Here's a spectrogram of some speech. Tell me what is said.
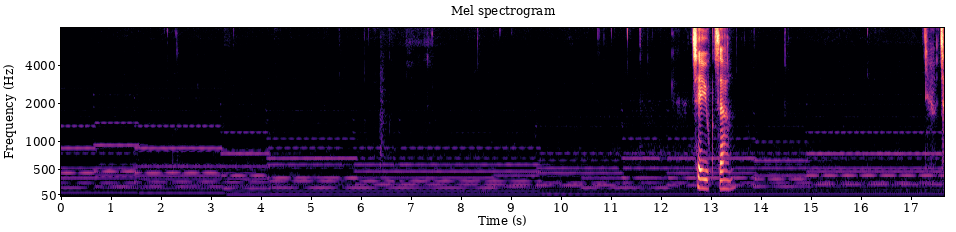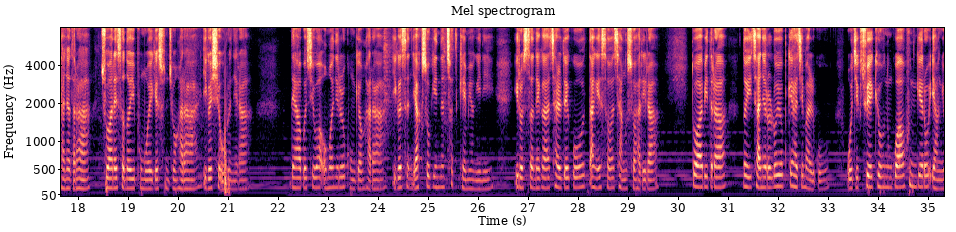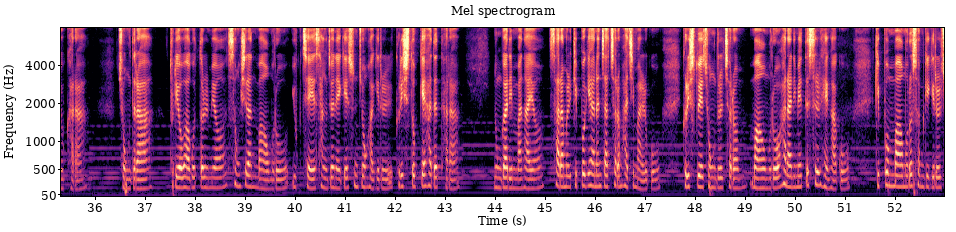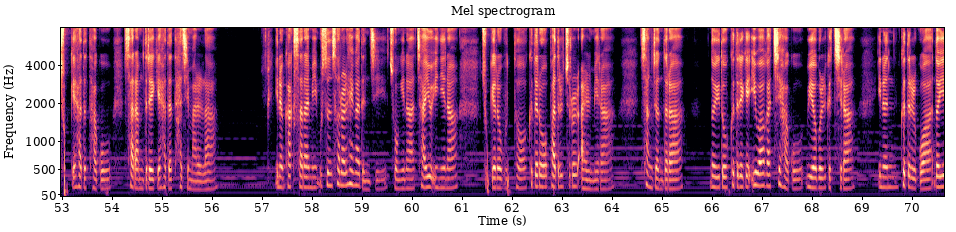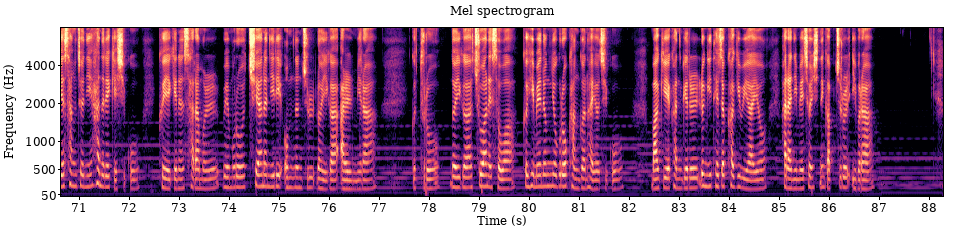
제6장. 자녀들아 주 안에서 너희 부모에게 순종하라. 이것이 옳으니라. 내 아버지와 어머니를 공경하라. 이것은 약속이 있는 첫 계명이니 이로써 내가 잘되고 땅에서 장수하리라. 또 아비들아 너희 자녀를 노엽게 하지 말고 오직 주의 교훈과 훈계로 양육하라. 종들아 두려워하고 떨며 성실한 마음으로 육체의 상전에게 순종하기를 그리스도께 하듯 하라. 눈가림만 하여 사람을 기쁘게 하는 자처럼 하지 말고 그리스도의 종들처럼 마음으로 하나님의 뜻을 행하고 기쁜 마음으로 섬기기를 죽게 하듯 하고 사람들에게 하듯 하지 말라. 이는 각 사람이 무슨 선을 행하든지 종이나 자유인이나 주께로부터 그대로 받을 줄을 알미라. 상전들아 너희도 그들에게 이와 같이 하고 위협을 그치라. 이는 그들과 너희의 상전이 하늘에 계시고 그에게는 사람을 외모로 취하는 일이 없는 줄 너희가 알미라. 끝으로 너희가 주 안에서와 그 힘의 능력으로 강건하여지고 마귀의 간괴를 능히 대적하기 위하여 하나님의 전신인 갑주를 입으라.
